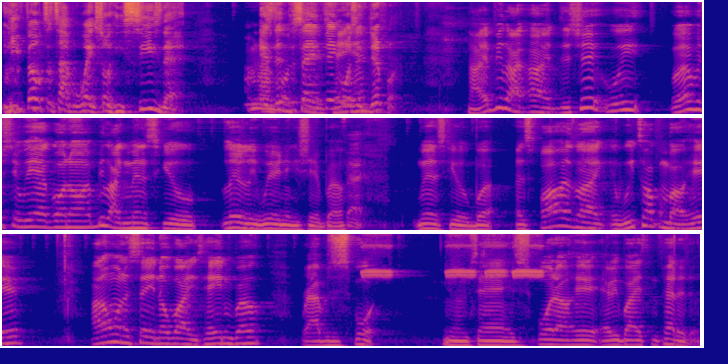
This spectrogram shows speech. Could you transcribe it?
he felt the type of way, so he sees that. I'm Is it the same it's thing or is it different? Nah, it'd be like, all right, the shit we, whatever shit we had going on, it'd be like minuscule, literally weird nigga shit, bro. Facts. Minuscule. But as far as like, if we talking about hair, I don't want to say nobody's hating, bro. Rap is a sport. You know what I'm saying? It's a sport out here. Everybody's competitive.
